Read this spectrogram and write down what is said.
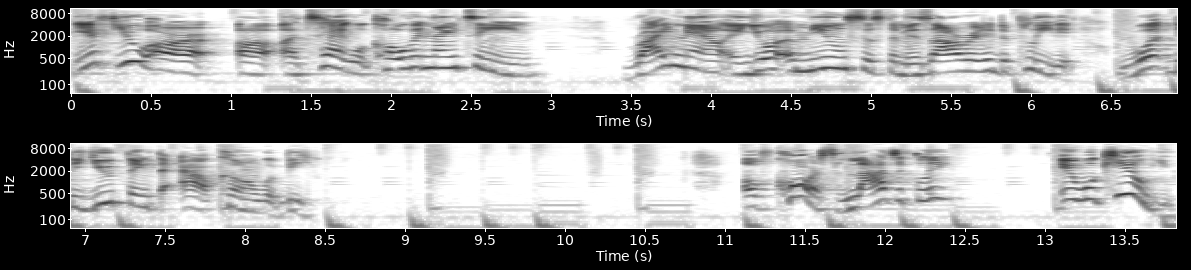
If you are uh, attacked with COVID nineteen right now, and your immune system is already depleted, what do you think the outcome would be? Of course, logically, it will kill you.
